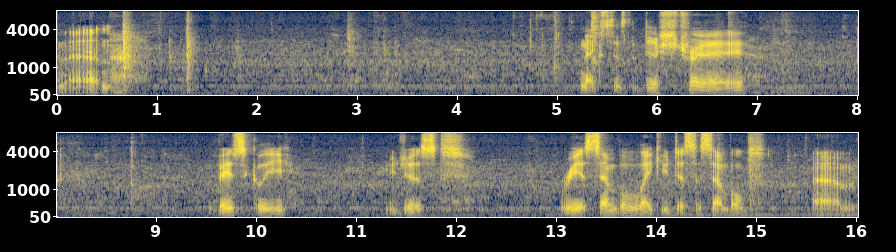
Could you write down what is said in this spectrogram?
and then next is the disc tray basically you just reassemble like you disassembled um,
